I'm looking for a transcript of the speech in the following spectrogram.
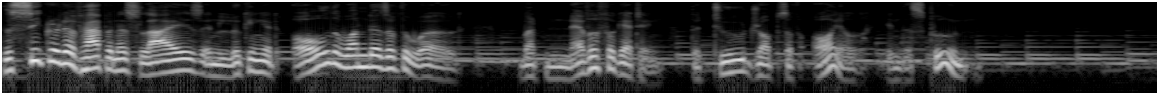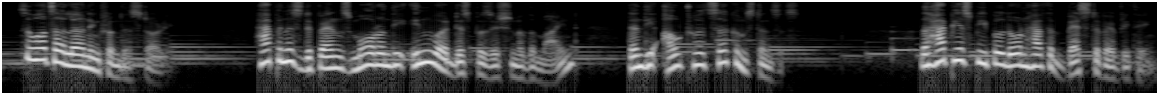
The secret of happiness lies in looking at all the wonders of the world, but never forgetting the two drops of oil in the spoon. So, what's our learning from this story? Happiness depends more on the inward disposition of the mind than the outward circumstances. The happiest people don't have the best of everything.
